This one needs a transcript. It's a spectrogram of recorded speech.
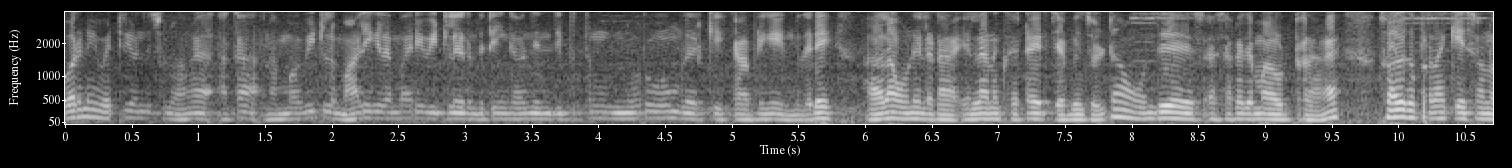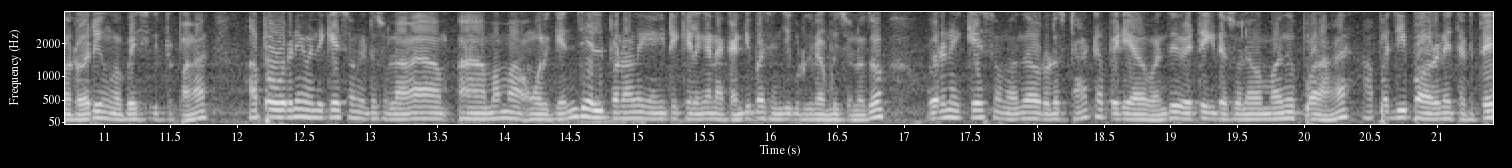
உடனே வெற்றி வந்து சொல்லுவாங்க அக்கா நம்ம வீட்டில் மாளிகை மாதிரி வீட்டில் இருந்துட்டு இங்கே வந்து இந்த இப்போ நூறு ரூமில் இருக்கீக்கா அப்படின்னு கேட்கும்போது அதெல்லாம் ஒன்றும் இல்லைடா எல்லாம் எனக்கு செட் ஆயிடுச்சு அப்படின்னு சொல்லிட்டு அவங்க வந்து ச- சகஜமாக விட்டுறாங்க. ஸோ அதுக்கப்புறம் தான் கேசவன் ஒரு வரி இவங்க பேசிக்கிட்டு இருப்பாங்க. அப்போ உடனே வந்து கேசவன் கிட்ட சொல்லுவாங்க மாமா உங்களுக்கு எந்த ஹெல்ப் பண்ணாலும் என்கிட்ட கேளுங்க நான் கண்டிப்பாக செஞ்சு கொடுக்குறேன் அப்படின்னு சொன்னதும் உடனே கேசவன் வந்து அவரோட ஸ்டார்ட் அப் ஐடியாவை வந்து வெற்றிக்கிட்ட சொல்ல வந்து போகிறாங்க அப்போ தீபா உடனே தடுத்து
